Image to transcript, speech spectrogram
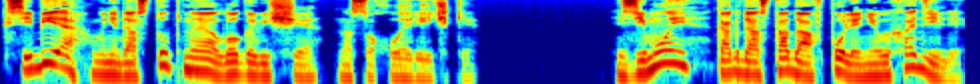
к себе в недоступное логовище на сухой речке. Зимой, когда стада в поле не выходили,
